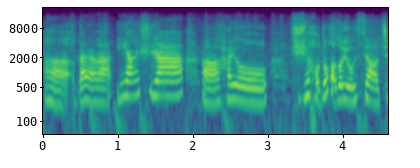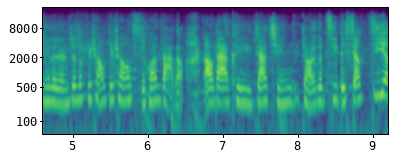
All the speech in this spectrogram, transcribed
啊！当然了，阴阳师啊啊，还有其实好多好多游戏啊，群里的人真的非常非常喜欢打的，然后大家可以加群找一个。自己的小基友，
